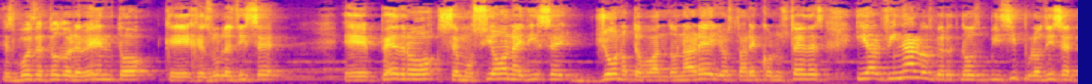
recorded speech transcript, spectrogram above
Después de todo el evento que Jesús les dice, eh, Pedro se emociona y dice, yo no te abandonaré, yo estaré con ustedes. Y al final los, los discípulos dicen,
